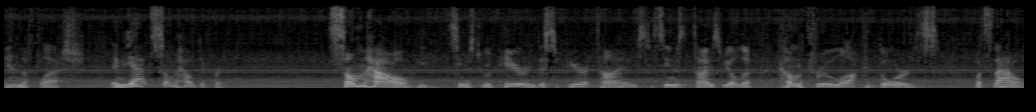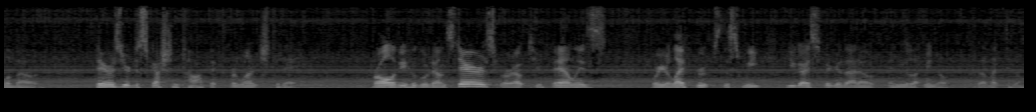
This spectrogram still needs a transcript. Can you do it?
in the flesh, and yet somehow different. Somehow he seems to appear and disappear at times. He seems at times to be able to come through locked doors. What's that all about? There's your discussion topic for lunch today. For all of you who go downstairs or out to your families or your life groups this week, you guys figure that out and you let me know because I'd like to know.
